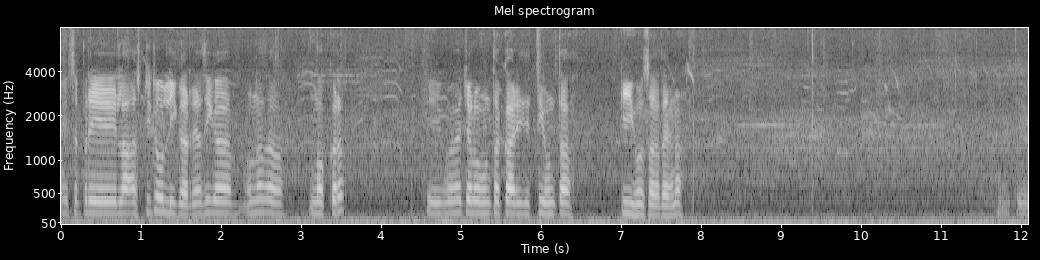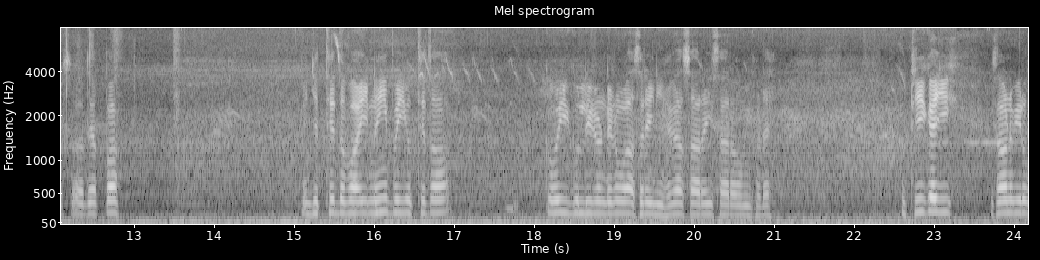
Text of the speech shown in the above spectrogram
ਇਹ ਸਪਰੇਅ ਲਾਸਟ ਹੀ ਢੋਲੀ ਕਰ ਰਿਹਾ ਸੀਗਾ ਉਹਨਾਂ ਦਾ ਨੌਕਰ। ਤੇ ਮੈਂ ਕਿਹਾ ਚਲੋ ਹੁਣ ਤਾਂ ਕਰ ਹੀ ਦਿੱਤੀ, ਹੁਣ ਤਾਂ ਕੀ ਹੋ ਸਕਦਾ ਹੈ ਨਾ। ਤੇ ਸਕਦੇ ਆਪਾਂ ਜਿੱਥੇ ਦਵਾਈ ਨਹੀਂ ਪਈ, ਉੱਥੇ ਤਾਂ ਕੋਈ ਗੁੱਲੀ ਡੰਡੇ ਨੂੰ ਅਸਰ ਹੀ ਨਹੀਂ ਹੈਗਾ, ਸਾਰਾ ਹੀ ਸਾਰਾ ਉਵੇਂ ਖੜਾ ਹੈ। ਠੀਕ ਹੈ ਜੀ, ਕਿਸਾਨ ਵੀਰੋ,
